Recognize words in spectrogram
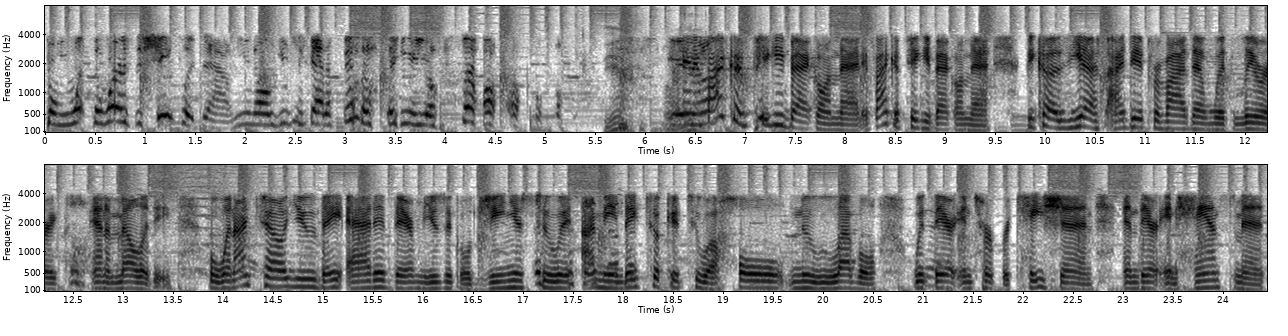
from what the words that she put down. You know, you just gotta feel that thing in your soul. Yeah. And if I could piggyback on that, if I could piggyback on that, because yes, I did provide them with lyrics and a melody. But when I tell you they added their musical genius to it, I mean, they took it to a whole new level with their interpretation and their enhancement.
